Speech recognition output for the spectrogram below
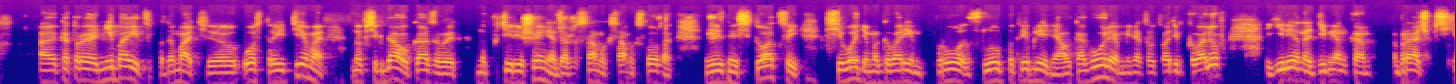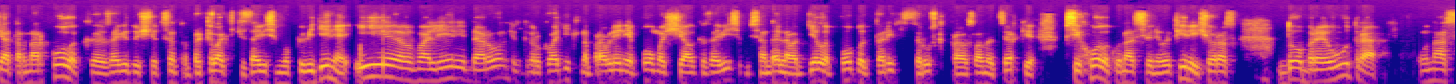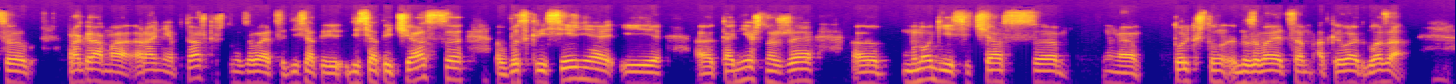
которая не боится поднимать э, острые темы, но всегда указывает на пути решения даже самых-самых сложных жизненных ситуаций. Сегодня мы говорим про злоупотребление алкоголем. Меня зовут Вадим Ковалев. Елена Деменко врач, психиатр, нарколог, заведующий Центром профилактики зависимого поведения, и Валерий Доронкин, руководитель направления помощи алкозависимым синодального отдела по благотворительности Русской Православной Церкви, психолог у нас сегодня в эфире. Еще раз доброе утро. У нас э, программа «Ранняя пташка», что называется, десятый, десятый час, воскресенье. И, э, конечно же, э, многие сейчас э, только что называется открывают глаза.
